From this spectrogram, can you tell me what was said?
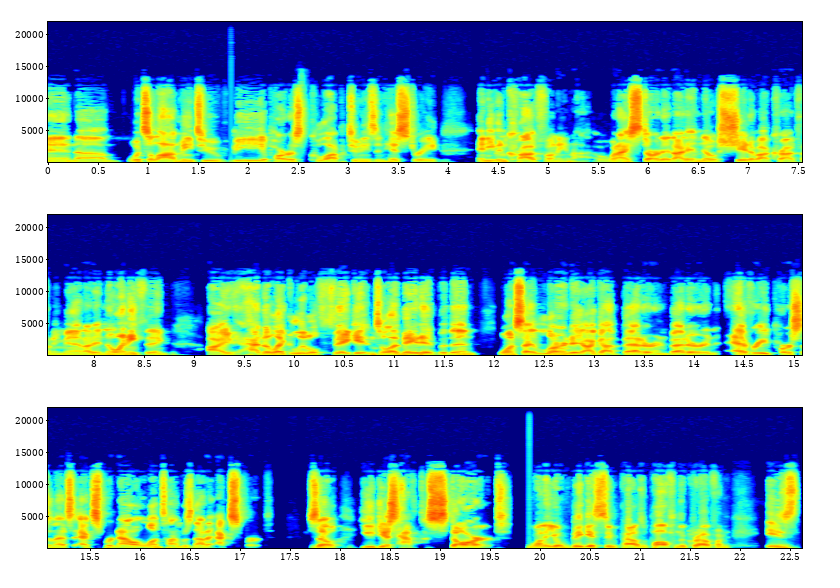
and um, what's allowed me to be a part of cool opportunities in history and even crowdfunding. When I started, I didn't know shit about crowdfunding, man. I didn't know anything. I had to like little fake it until I made it. But then once I learned it, I got better and better. And every person that's expert now at one time was not an expert. So you just have to start. One of your biggest superpowers, apart from the crowdfunding, is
